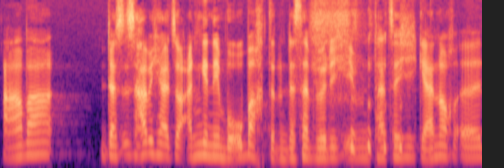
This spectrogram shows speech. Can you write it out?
Aber das ist, habe ich halt so angenehm beobachtet und deshalb würde ich eben tatsächlich gern noch äh,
